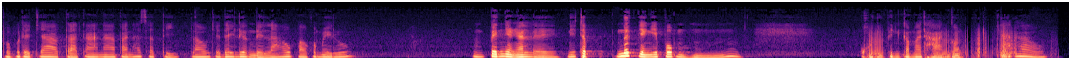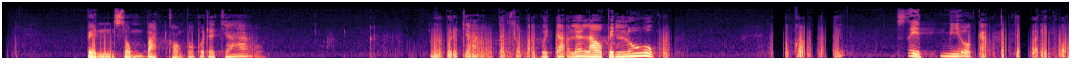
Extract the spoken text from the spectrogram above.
พระพุทธเจ้าตรัสอาณาปานสติ เราจะได้เรื่องเดล้าเปล่าก็ไม่รู้ มันเป็นอย่างนั้นเลย นี่ถ้านึกอย่างนี้ปุ๊บ หืมโอ้เป็นกรรมฐานก่อนเจ้า เป็นสมบัติของพระพุทธเจ้าพระพุทธเจ้าเป็นสมบัติพระเจ้าแล้วเราเป็นลูกก็สิทธิ์มีโอกาสจะบริโภค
